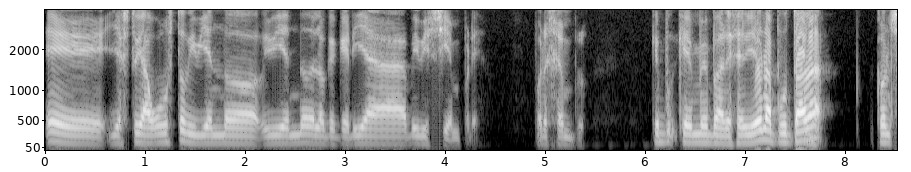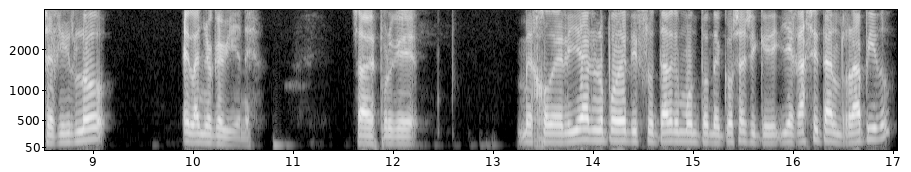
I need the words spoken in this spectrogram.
eh, y estoy a gusto viviendo, viviendo de lo que quería vivir siempre, por ejemplo. Que, que me parecería una putada conseguirlo el año que viene, ¿sabes? Porque me jodería no poder disfrutar de un montón de cosas y que llegase tan rápido,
